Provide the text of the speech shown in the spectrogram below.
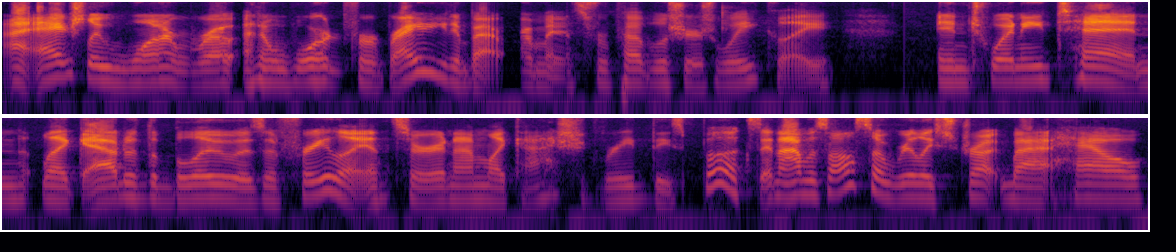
I actually won a ro- an award for writing about romance for Publishers Weekly in 2010, like out of the blue as a freelancer. And I'm like, I should read these books. And I was also really struck by how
